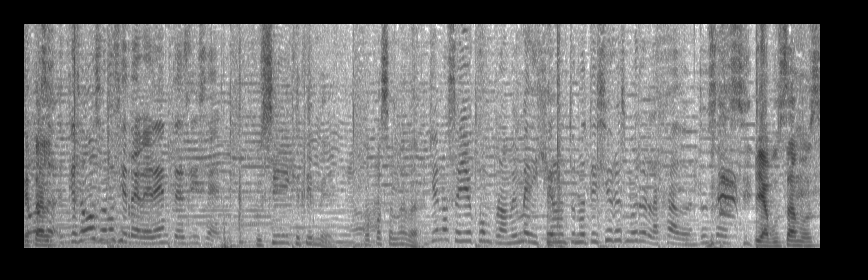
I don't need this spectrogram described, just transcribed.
¿Qué somos, tal? que somos unos irreverentes, dicen. Pues sí, ¿qué tiene? No pasa nada. Yo no sé, yo compro. A mí me dijeron, tu noticiero es muy relajado, entonces... Y abusamos.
